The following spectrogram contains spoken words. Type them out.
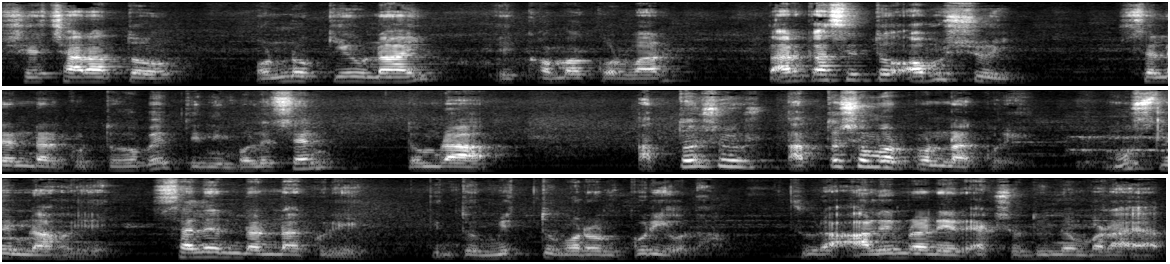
সে ছাড়া তো অন্য কেউ নাই এই ক্ষমা করবার তার কাছে তো অবশ্যই সিলিন্ডার করতে হবে। তিনি বলেছেন, তোমরা আত্মস, আত্মসমর্পণ না করে, মুসলিম না হয়ে স্যালেন্ডার না করে কিন্তু মৃত্যুবরণ করিও না। সুরা আল ইমরানের একশো দুই নম্বর আয়াত।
